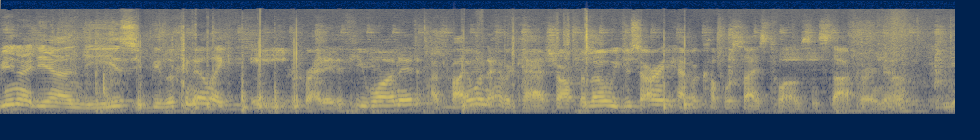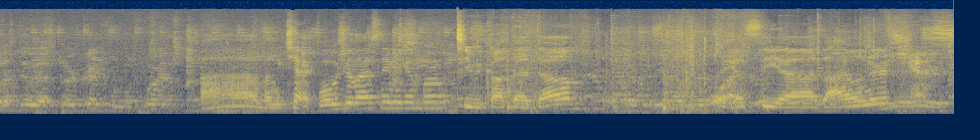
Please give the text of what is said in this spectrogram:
Give you an idea on these, you'd be looking at like 80 credit if you wanted. I probably want to have a cash offer though. We just already have a couple size 12s in stock right now. Ah, let me check. What was your last name again, bro? See, we caught that dub. Against the uh, the Islanders. Yes.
